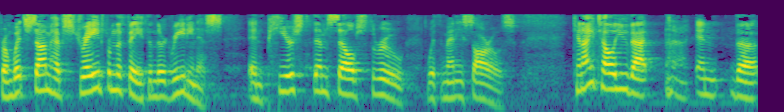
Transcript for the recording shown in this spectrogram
from which some have strayed from the faith in their greediness and pierced themselves through with many sorrows. Can I tell you that in the,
